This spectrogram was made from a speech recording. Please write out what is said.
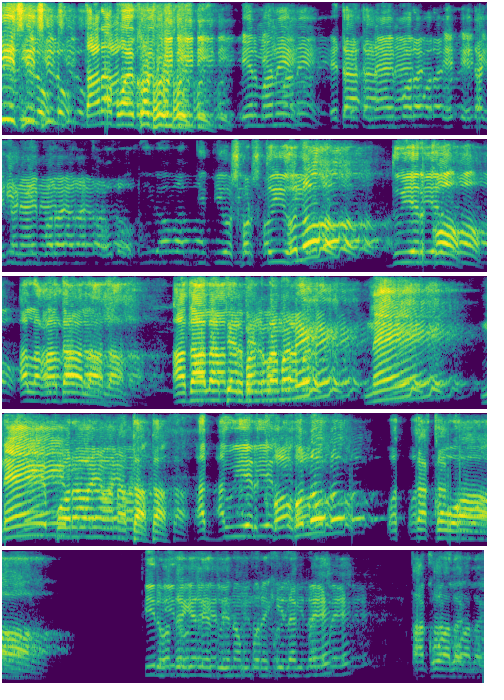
দিয়েছিল, তারা বয়কট হয়নি। এর মানে এটা ন্যায় এটা কি ন্যায় পরায়ণতা হলো? দ্বিতীয় শর্তই হলো দুইয়ের ক, আল আদালা আদালতের বাংলা মানে ন্যায় ন্যায় পরায়ণতা আর দুইয়ের খ হলো অত্তাকওয়া। পীর হতে গেলে দুই নম্বরে কি লাগবে? তাকওয়া লাগবে।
